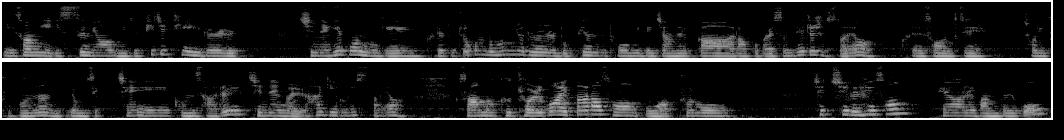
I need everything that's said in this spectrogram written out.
이상이 있으면 이제 PGT를 진행해보는 게 그래도 조금 더 확률을 높이는 데 도움이 되지 않을까라고 말씀을 해주셨어요. 그래서 이제 저희 부부는 염색체 검사를 진행을 하기로 했어요. 그래서 아마 그 결과에 따라서 뭐 앞으로 채취를 해서 배아를 만들고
